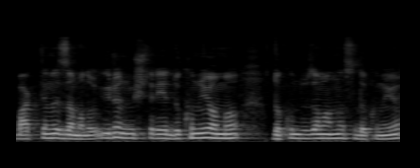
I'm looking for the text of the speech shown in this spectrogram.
baktığınız zaman o ürün müşteriye dokunuyor mu? Dokunduğu zaman nasıl dokunuyor?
